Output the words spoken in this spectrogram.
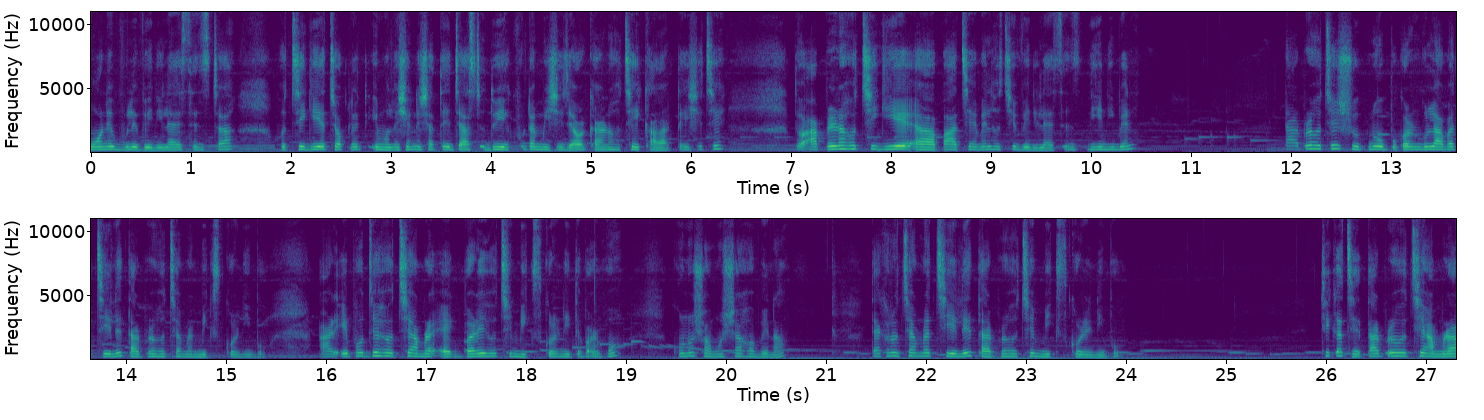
মনে ভুলে ভ্যানিলা এসেন্সটা হচ্ছে গিয়ে চকলেট ইমোলেশনের সাথে জাস্ট দুই এক ফোঁটা মিশে যাওয়ার কারণে হচ্ছে এই কালারটা এসেছে। তো আপনারা হচ্ছে গিয়ে পাঁচ এম হচ্ছে ভ্যানিলা এসেন্স দিয়ে নেবেন। তারপর হচ্ছে শুকনো উপকরণগুলো আবার চেলে তারপর হচ্ছে আমরা মিক্স করে নিব। আর এ পর্যায়ে হচ্ছে আমরা একবারে হচ্ছে মিক্স করে নিতে পারব। কোনো সমস্যা হবে না। এখন হচ্ছে আমরা চেলে তারপর হচ্ছে মিক্স করে নিব। ঠিক আছে? তারপরে হচ্ছে আমরা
